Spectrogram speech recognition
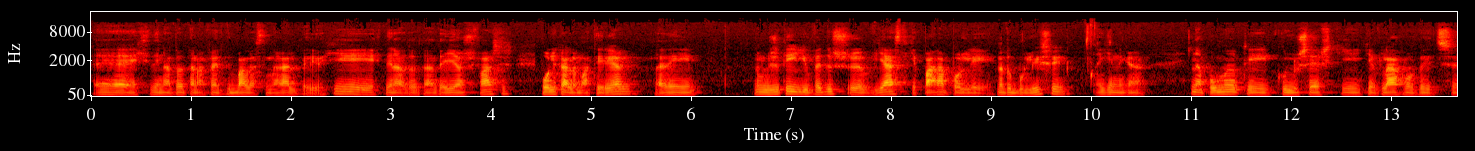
ε, έχει δυνατότητα να φέρει την μπάλα στη μεγάλη περιοχή, έχει δυνατότητα να τελειώσει φάσεις. Πολύ καλό material, δηλαδή νομίζω ότι η Juventus ε, βιάστηκε πάρα πολύ να τον πουλήσει. Γενικά, να πούμε ότι Κουλουσεύσκι και Βλάχοβιτ ε,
